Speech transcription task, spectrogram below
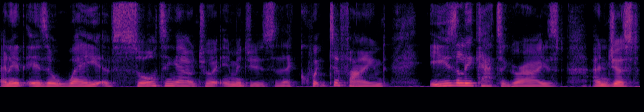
and it is a way of sorting out your images so they're quick to find, easily categorized, and just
